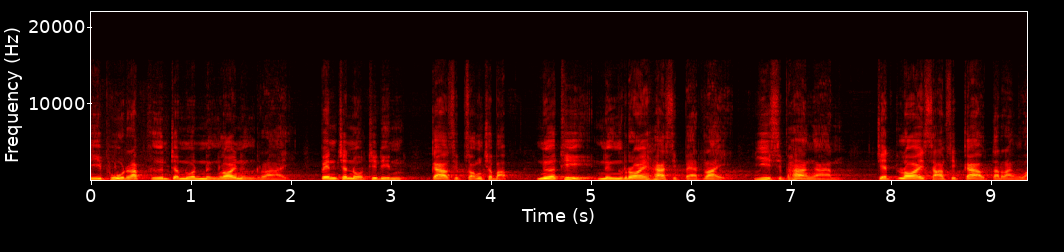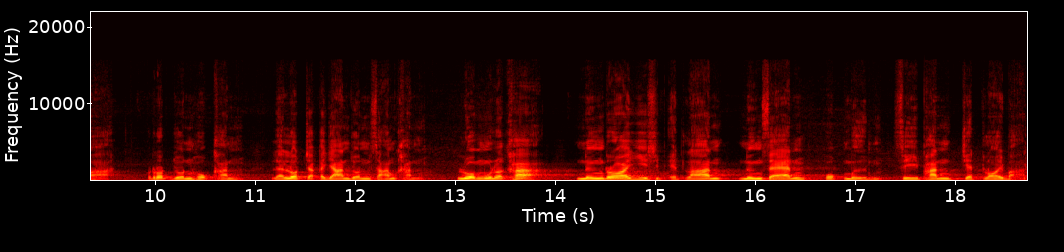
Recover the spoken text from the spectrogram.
มีผู้รับคืนจำนวน 101 ราย เป็นโฉนดที่ดิน 92 ฉบับ เนื้อที่ 158 ไร่ 25 งาน 739 ตารางวา รถยนต์ 6 คัน และรถจักรยานยนต์ 3 คัน รวมมูลค่า 121 ล้าน 164,700 บาท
